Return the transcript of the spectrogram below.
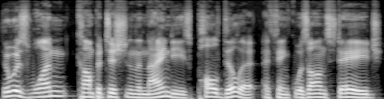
There was one competition in the '90s. Paul Dillett, I think, was on stage,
